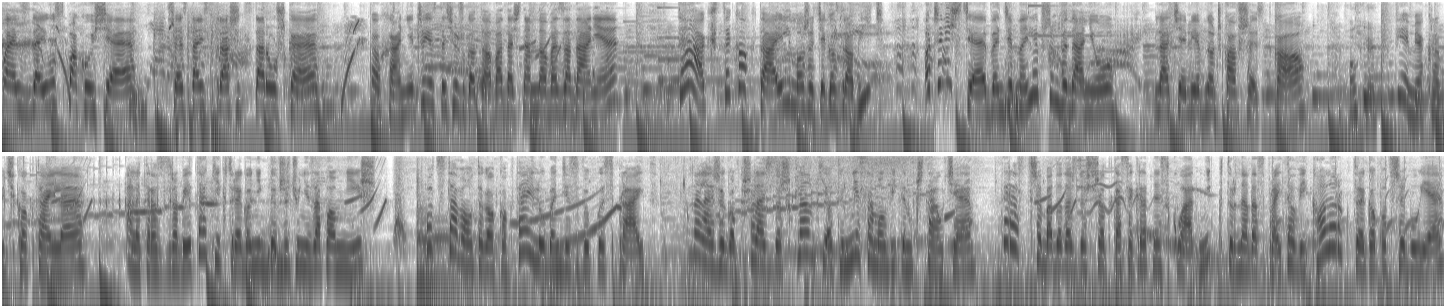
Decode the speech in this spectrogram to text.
Wednesday, uspokój się. Przestań straszyć staruszkę. Kochanie, czy jesteś już gotowa dać nam nowe zadanie? Tak, chcę koktajl. Możecie go zrobić? Oczywiście, będzie w najlepszym wydaniu. Dla ciebie, wnuczko, wszystko. Okay. Wiem, jak robić koktajle, ale teraz zrobię taki, którego nigdy w życiu nie zapomnisz. Podstawą tego koktajlu będzie zwykły Sprite. Należy go przelać do szklanki o tym niesamowitym kształcie. Teraz trzeba dodać do środka sekretny składnik, który nada Sprite'owi kolor, którego potrzebuję.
